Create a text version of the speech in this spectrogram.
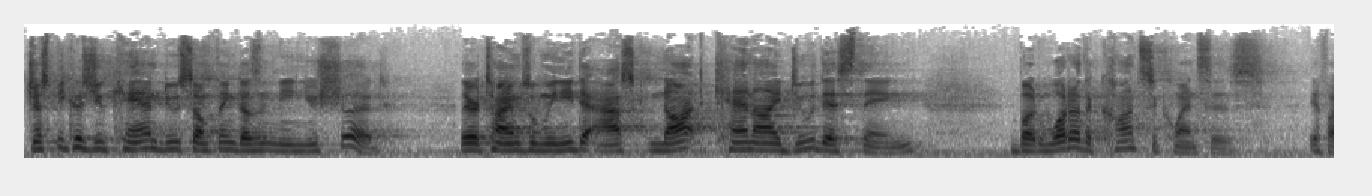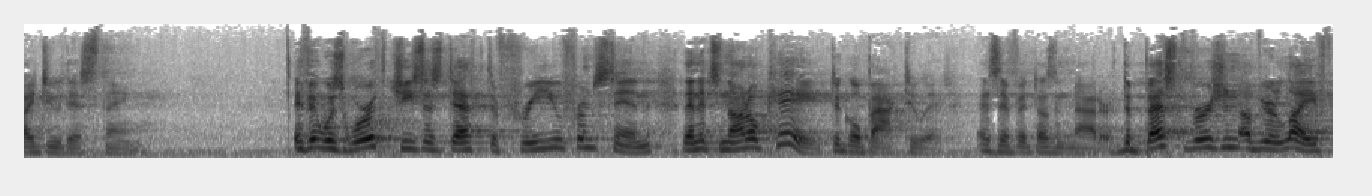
Just because you can do something doesn't mean you should. There are times when we need to ask, not can I do this thing, but what are the consequences if I do this thing? If it was worth Jesus' death to free you from sin, then it's not okay to go back to it as if it doesn't matter. The best version of your life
